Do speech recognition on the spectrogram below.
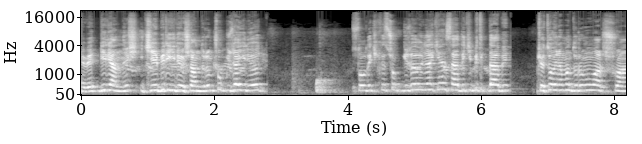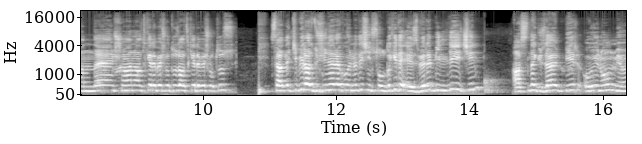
Evet bir yanlış. ikiye bir gidiyor şu an durum. Çok güzel gidiyor. Soldaki kız çok güzel oynarken sağdaki bir tık daha bir kötü oynama durumu var şu anda. Yani şu an 6 kere 5 30 6 kere 5 30. Sağdaki biraz düşünerek oynadığı için soldaki de ezbere bildiği için aslında güzel bir oyun olmuyor.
